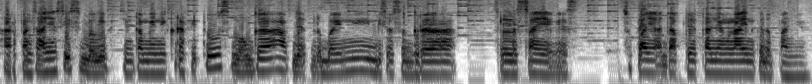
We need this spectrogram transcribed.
Harapan saya sih sebagai pecinta Minecraft itu semoga update lebah ini bisa segera selesai ya guys supaya ada updatean yang lain ke depannya.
